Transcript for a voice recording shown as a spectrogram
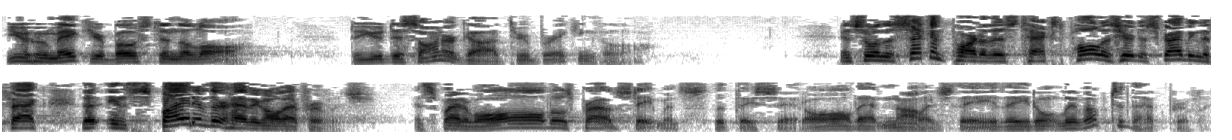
You who make your boast in the law, do you dishonor God through breaking the law? And so in the second part of this text, Paul is here describing the fact that in spite of their having all that privilege, in spite of all those proud statements that they said, all that knowledge, they, they don't live up to that privilege.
